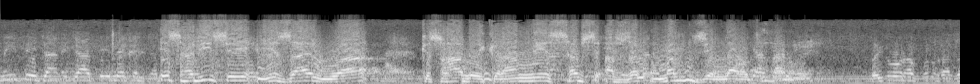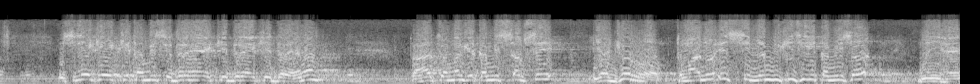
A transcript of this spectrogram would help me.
نہیں تھے جانے جاتے لیکن اس حدیث سے یہ ظاہر ہوا کہ صحابہ کرام میں سب سے افضل عمر رضی اللہ ہوتا اس لیے کہ ایک کی کمیز ادھر ہے کدھر ہے کدھر ہے نا۔ تو حضرت عمر کی کمیز سب سے یا جر ہو۔ تو معلوم اس سے لمبی کسی کی کمیز نہیں ہے۔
